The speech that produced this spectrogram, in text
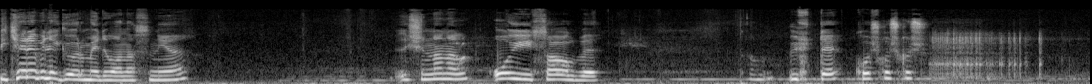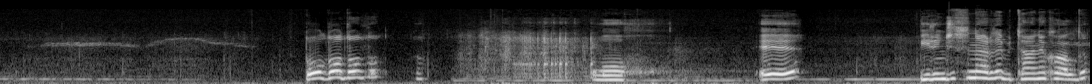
bir kere bile görmedim anasını ya. Işınlanalım. Oy sağ ol be. Tamam. Üstte. Koş koş koş. Dol dol dol dol. Oh. E Birincisi nerede? Bir tane kaldı.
